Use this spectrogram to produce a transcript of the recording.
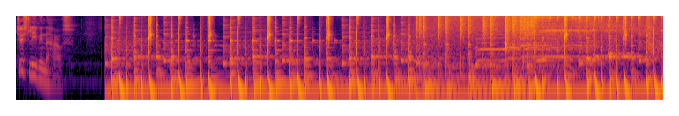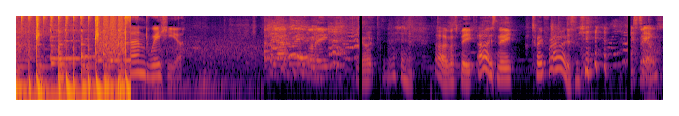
Just leaving the house. And we're here. Right. Oh, it must be. Oh, it's nearly 24 hours. Thing.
